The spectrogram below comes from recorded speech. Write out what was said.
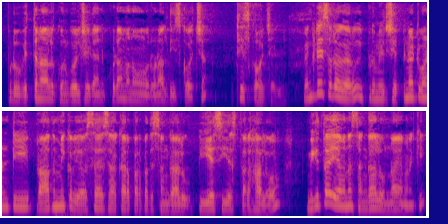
ఇప్పుడు విత్తనాలు కొనుగోలు చేయడానికి కూడా మనం రుణాలు తీసుకోవచ్చా? తీసుకోవచ్చండి. వెంకటేశ్వరరావు గారు ఇప్పుడు మీరు చెప్పినటువంటి ప్రాథమిక వ్యవసాయ సహకార పరపతి సంఘాలు పిఎస్సిఎస్ తరహాలో మిగతా ఏమైనా సంఘాలు ఉన్నాయా మనకి?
